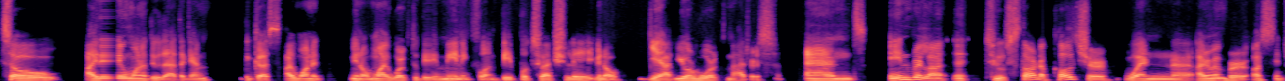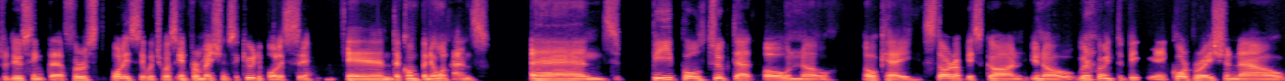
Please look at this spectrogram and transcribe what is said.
So I didn't want to do that again because I wanted, you know, my work to be meaningful and people to actually, you know, yeah, your work matters. And in rela- uh, to startup culture when uh, i remember us introducing the first policy which was information security policy in the company all hands. And people took that oh no okay startup is gone. You know we're going to be a corporation now.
